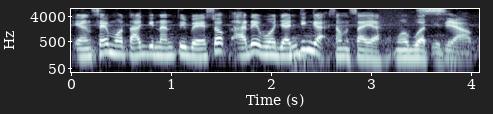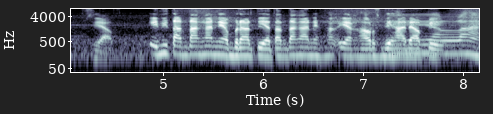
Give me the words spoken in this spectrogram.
Yang saya mau tagih nanti besok, adek mau janji nggak sama saya mau buat itu? Siap, siap. Ini tantangannya berarti ya, tantangan yang yang harus dihadapi. Iyalah,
